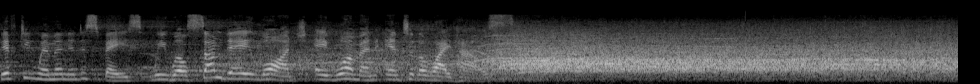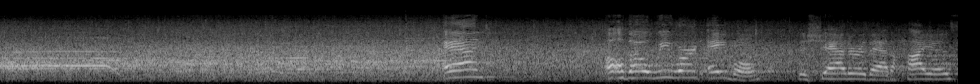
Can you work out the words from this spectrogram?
50 women into space, we will someday launch a woman into the White House. And although we weren't able to shatter that highest,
